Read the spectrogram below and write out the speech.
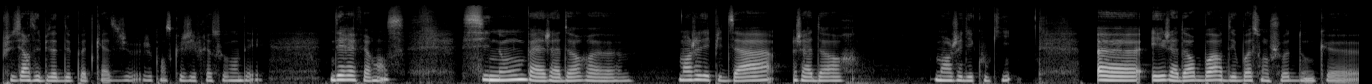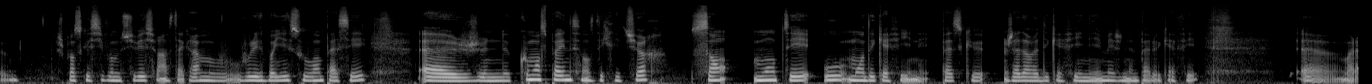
plusieurs épisodes de podcast. Je, pense que j'y ferai souvent des, des références. Sinon, bah, j'adore manger des pizzas, j'adore manger des cookies et j'adore boire des boissons chaudes. Donc je pense que si vous me suivez sur Instagram, vous, les voyez souvent passer. Euh, je ne commence pas une séance d'écriture sans monter ou mon décaféiné parce que j'adore le décaféiné mais je n'aime pas le café. Euh, voilà,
